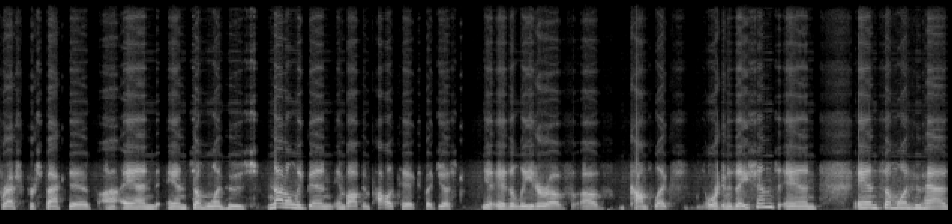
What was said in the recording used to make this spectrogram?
fresh perspective uh, and and someone who's not only been involved in politics, but just as a leader of of complex organizations and and someone who has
